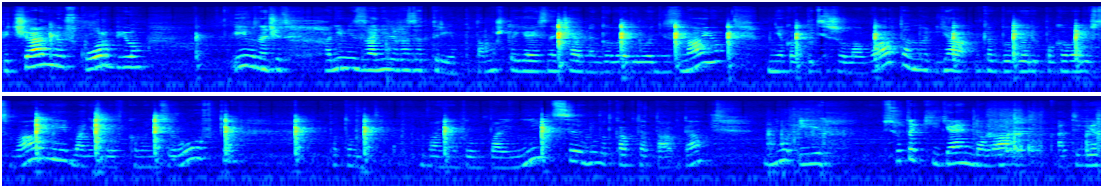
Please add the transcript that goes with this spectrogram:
печалью, скорбью. И, значит, они мне звонили раза три, потому что я изначально говорила, не знаю, мне как бы тяжеловато, но я как бы говорю, поговорю с Ваней, Ваня был в командировке, потом Ваня был в больнице, ну вот как-то так, да. Ну и все-таки я им дала ответ,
